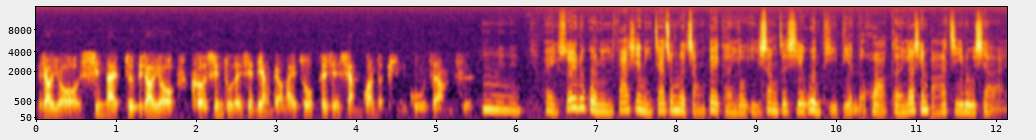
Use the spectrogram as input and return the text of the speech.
比较有信赖，就是比较有可信度的一些量表来做这些相关的评估，这样子。嗯。哎，所以如果你发现你家中的长辈可能有以上这些问题点的话，可能要先把它记录下来，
